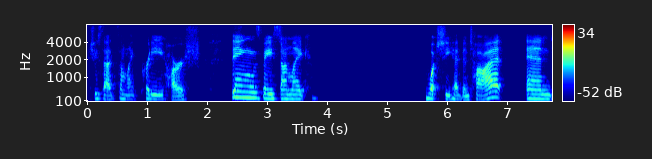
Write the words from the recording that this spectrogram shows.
She said some like pretty harsh things based on like what she had been taught and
